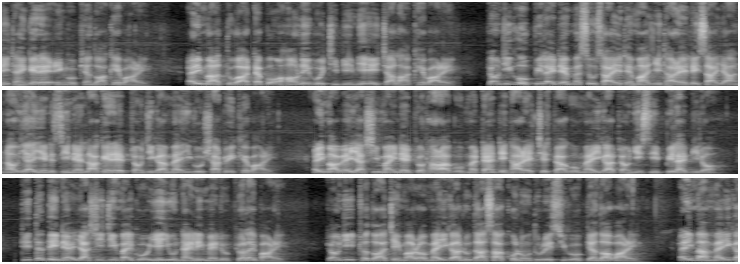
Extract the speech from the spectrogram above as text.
နေထိုင်ခဲ့တဲ့အိမ်ကိုပြန်သွားခဲ့ပါတယ်။အဲ့ဒီမှာသူဟာတပ်ပုံအဟောင်းလေးကိုကြည့်ပြီးမြေကြီးကျလာခဲ့ပါတယ်။ ပြောင်ကြီးကိုပေးလိုက်တဲ့မှတ်စုစာရေးထဲမှာရေးထားတဲ့လိပ်စာရနောက်ရရင်တစ်စီးနဲ့လာခဲ့တဲ့ပြောင်ကြီးကမက်အီကိုရှာတွေ့ခဲ့ပါတယ်။အဲ့ဒီမှာပဲရရှိမိုင်းနဲ့ပြောထားတာကိုမှတ်တမ်းတင်ထားတဲ့ချစ်ပြားကိုမက်အီကပြောင်ကြီးစီပေးလိုက်ပြီးတော့ဒီတက်တိန်နဲ့ရရှိကြီးမိုက်ကိုအေးအေးယူနိုင်လိမ့်မယ်လို့ပြောလိုက်ပါတယ်။ပြောင်ကြီးထွက်သွားချိန်မှာတော့မက်အီကလူသားစားခိုလုံသူတွေစီကိုပြန်သွားပါတယ်။အဲ့ဒီမှာမက်အီက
